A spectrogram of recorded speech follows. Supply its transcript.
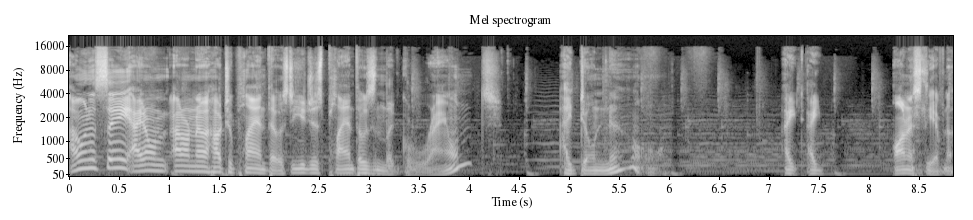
I want to say I don't I don't know how to plant those. Do you just plant those in the ground? I don't know. I I honestly have no.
